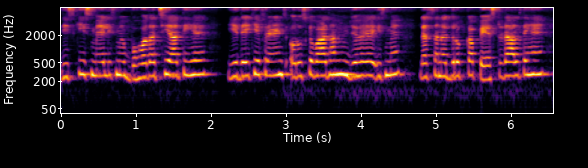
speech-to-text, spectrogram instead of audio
जिसकी स्मेल इसमें बहुत अच्छी आती है। ये देखिए फ्रेंड्स और उसके बाद हम जो है इसमें लहसुन अदरक का पेस्ट डालते हैं।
